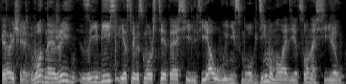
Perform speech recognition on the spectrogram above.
Короче, водная жизнь, заебись, если вы сможете это осилить. Я, увы, не смог. Дима молодец, он осилил.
